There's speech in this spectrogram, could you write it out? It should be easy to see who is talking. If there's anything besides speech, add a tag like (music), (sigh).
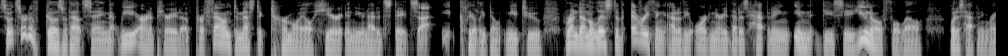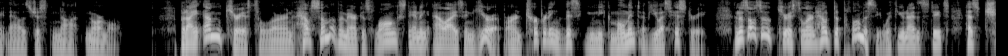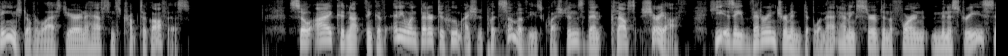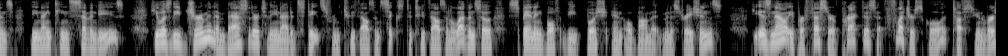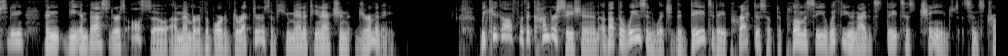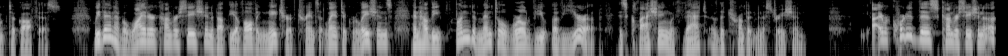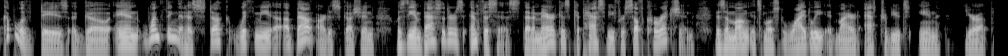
Speaker 1: So it sort of goes without saying that we are in a period of profound domestic turmoil here in the United States. I clearly don't need to run down the list of everything out of the ordinary that is happening in DC. You know full well what is happening right now is just not normal. But I am curious to learn how some of America's long-standing allies in Europe are interpreting this unique moment of U.S. history. And I was also curious to learn how diplomacy with the United States has changed over the last year and a half since Trump took office. So I could not think of anyone better to whom I should put some of these questions than Klaus Scharioth. He is a veteran German diplomat, having served in the foreign ministry since the 1970s. He was the German ambassador to the United States from 2006 to 2011, so spanning both the Bush and Obama administrations. He is now a professor of practice at Fletcher School at Tufts University, and the ambassador is also a member of the board of directors of Humanity in Action Germany. We kick off with a conversation about the ways in which the day to day practice of diplomacy with the United States has changed since Trump took office. We then have a wider conversation about the evolving nature of transatlantic relations and how the fundamental worldview of Europe is clashing with that of the Trump administration. I recorded this conversation a couple of days ago, and one thing that has stuck with me about our discussion was the ambassador's emphasis that America's capacity for self-correction is among its most widely admired attributes in Europe.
